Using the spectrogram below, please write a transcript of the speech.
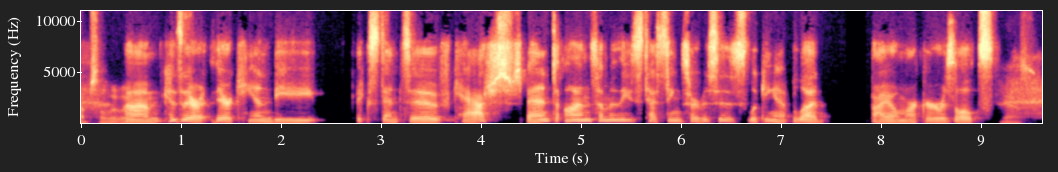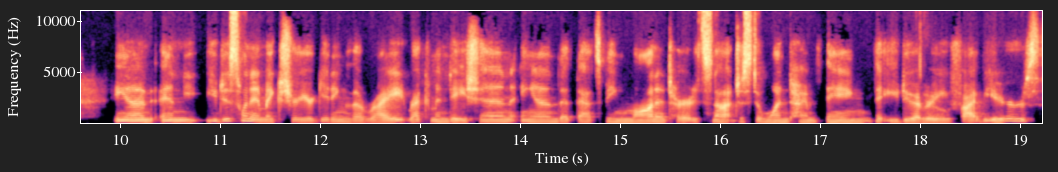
Absolutely. Because um, there there can be extensive cash spent on some of these testing services looking at blood biomarker results yes. and and you just want to make sure you're getting the right recommendation and that that's being monitored it's not just a one time thing that you do every yeah. 5 years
